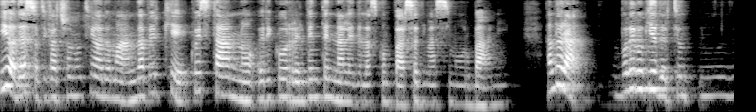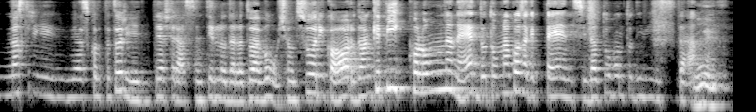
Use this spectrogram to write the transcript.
Io adesso ti faccio un'ultima domanda perché quest'anno ricorre il ventennale della scomparsa di Massimo Urbani. Allora, volevo chiederti un, nostri ascoltatori piacerà sentirlo dalla tua voce, un suo ricordo, anche piccolo, un aneddoto, una cosa che pensi dal tuo punto di vista. Un...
